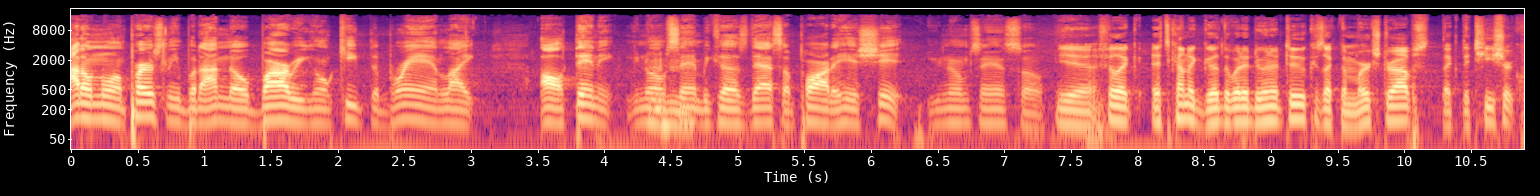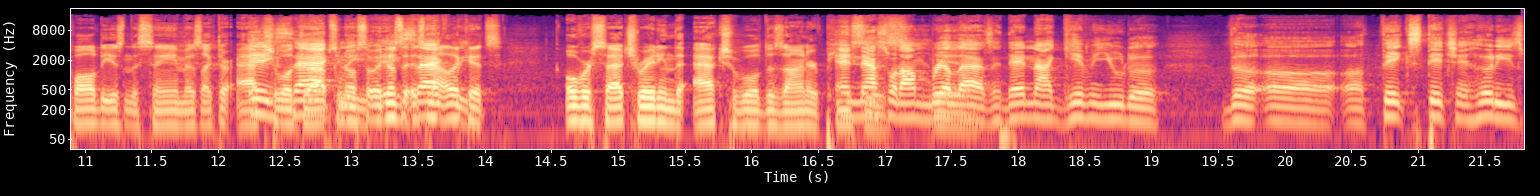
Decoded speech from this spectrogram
I don't know him personally, but I know Bari gonna keep the brand like authentic. You know what I'm Mm-hmm. saying? Because that's a part of his shit. You know what I'm saying? So Yeah, I feel like it's kind of good the way they're doing it too, because like the merch drops, like the T-shirt quality isn't the same as like their actual drops, you know. So it doesn't. It's not like Exactly. it's oversaturating the actual designer pieces. and that's what I'm Yeah. realizing. They're not giving you the the uh, uh, thick stitching hoodies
